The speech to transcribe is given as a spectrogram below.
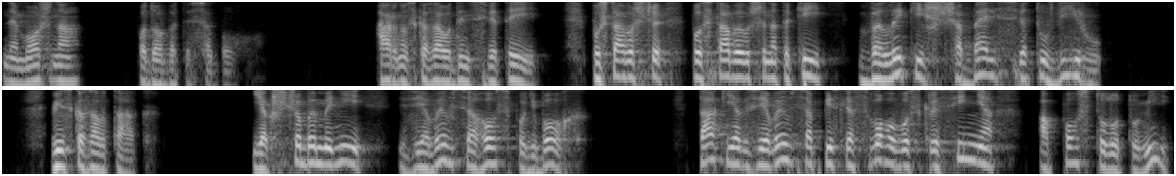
не можна подобатися Богу. Гарно сказав один святий, поставивши, поставивши на такий великий щабель святу віру. Він сказав так: якщо би мені з'явився Господь Бог, так як з'явився після свого Воскресіння апостолу Тумі,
